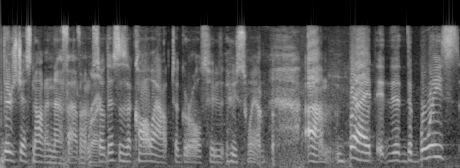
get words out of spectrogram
There's just not enough of them. So this is a call out to girls who, who swim. um, but the, the boys,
